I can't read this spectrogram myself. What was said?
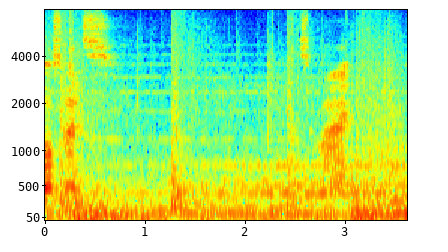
Reinforcements. That's alright.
